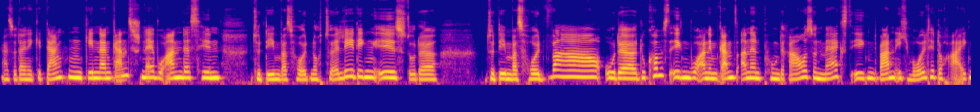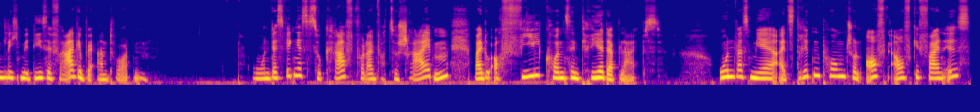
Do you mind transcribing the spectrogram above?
Also deine Gedanken gehen dann ganz schnell woanders hin, zu dem, was heute noch zu erledigen ist oder zu dem, was heute war, oder du kommst irgendwo an einem ganz anderen Punkt raus und merkst irgendwann, ich wollte doch eigentlich mir diese Frage beantworten. Und deswegen ist es so kraftvoll, einfach zu schreiben, weil du auch viel konzentrierter bleibst. Und was mir als dritten Punkt schon oft aufgefallen ist,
